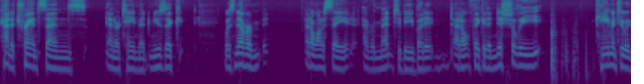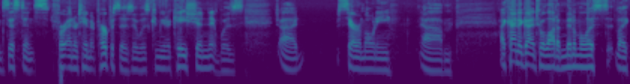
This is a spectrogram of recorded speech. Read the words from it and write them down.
kind of transcends entertainment. Music was never, I don't want to say ever meant to be, but it, I don't think it initially came into existence for entertainment purposes. It was communication, it was uh, ceremony. Um, I kind of got into a lot of minimalist like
